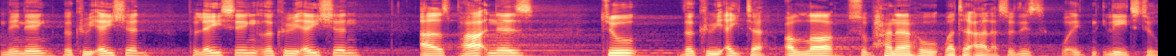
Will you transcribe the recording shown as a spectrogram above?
meaning the creation, placing the creation as partners to the creator, Allah subhanahu wa ta'ala. So this is what it leads to.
